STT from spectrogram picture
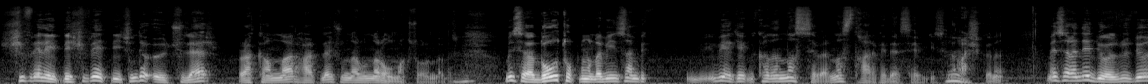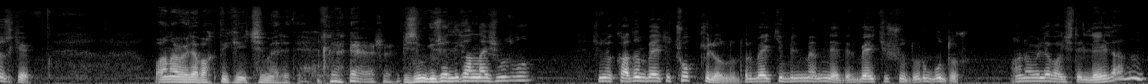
Şifreleyip deşifre ettiği için de ölçüler, rakamlar, harfler, şunlar bunlar olmak zorundadır. Mesela Doğu toplumunda bir insan bir, bir erkek bir kadını nasıl sever, nasıl tarif eder sevgisini, aşkını? Mesela ne diyoruz? Biz diyoruz ki bana öyle baktı ki içim eridi. Bizim güzellik anlayışımız bu. Şimdi kadın belki çok kiloludur, belki bilmem nedir, belki şudur, budur. Bana öyle bak işte Leyla'nın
